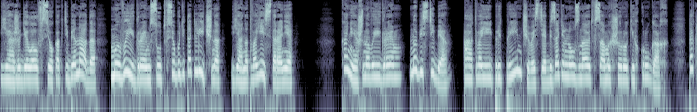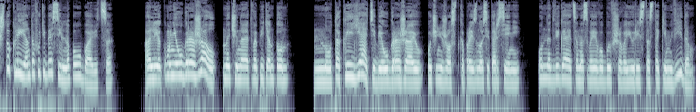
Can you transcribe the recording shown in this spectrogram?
я же делал все, как тебе надо. Мы выиграем суд, все будет отлично. Я на твоей стороне». «Конечно, выиграем, но без тебя. А о твоей предприимчивости обязательно узнают в самых широких кругах, так что клиентов у тебя сильно поубавится». «Олег мне угрожал», — начинает вопить Антон. «Ну так и я тебе угрожаю», — очень жестко произносит Арсений. Он надвигается на своего бывшего юриста с таким видом,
